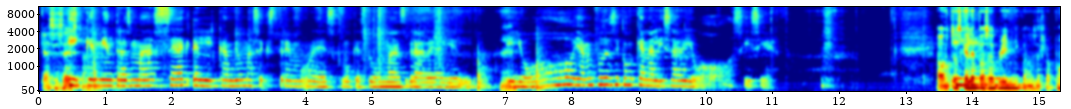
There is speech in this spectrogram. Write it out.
¿Qué haces Y esto? que mientras más sea el cambio más extremo es como que estuvo más grave ahí el... Y yo, oh, ya me puse así como que analizar y yo, oh, sí, cierto. Oh, entonces, Y- ¿qué le pasó a Britney cuando se rapó?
